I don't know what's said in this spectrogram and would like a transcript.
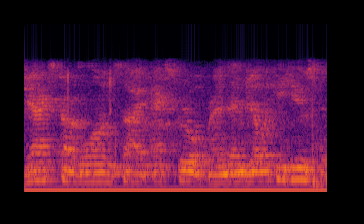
Jack stars alongside ex-girlfriend Angelica Houston.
